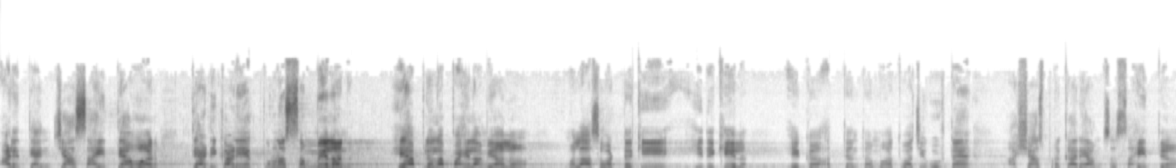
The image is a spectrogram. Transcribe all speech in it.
आणि त्यांच्या साहित्यावर त्या ठिकाणी एक पूर्ण संमेलन हे आपल्याला पाहायला मिळालं. मला असं वाटतं की ही देखील एक अत्यंत महत्त्वाची गोष्ट आहे. अशाच प्रकारे आमचं साहित्य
